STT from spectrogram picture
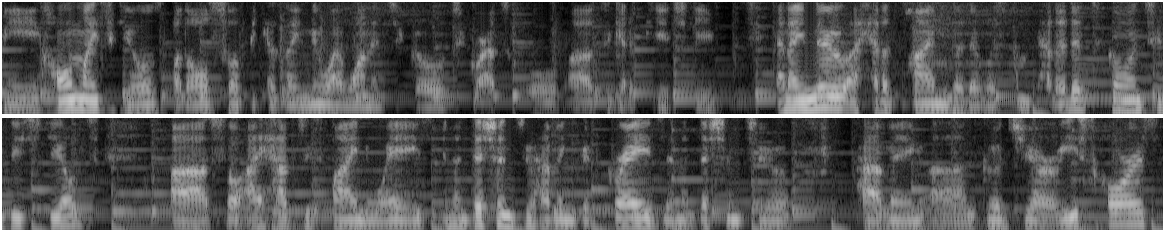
me hone my skills, but also because I knew I wanted to go to grad school uh, to get a PhD. And I knew ahead of time that it was competitive to go into these fields. Uh, so I had to find ways, in addition to having good grades, in addition to having uh, good GRE scores,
